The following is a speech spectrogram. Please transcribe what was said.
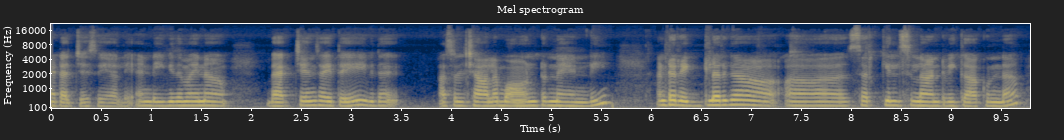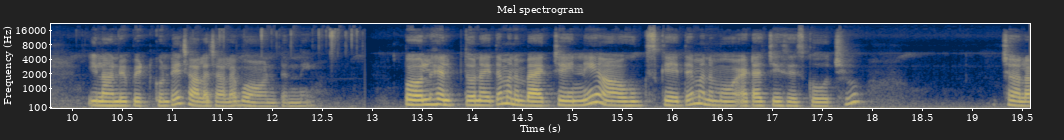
అటాచ్ చేసేయాలి. అండ్ ఈ విధమైన బ్యాక్ చైన్స్ అయితే ఈ విధ అసలు చాలా బాగుంటున్నాయండి. అంటే రెగ్యులర్గా సర్కిల్స్ లాంటివి కాకుండా ఇలాంటివి పెట్టుకుంటే చాలా చాలా బాగుంటుంది. పర్ల్ హెల్ప్తోనైతే మనం బ్యాక్ చైన్ని ఆ హుక్స్కి అయితే మనము అటాచ్ చేసేసుకోవచ్చు. చాలా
